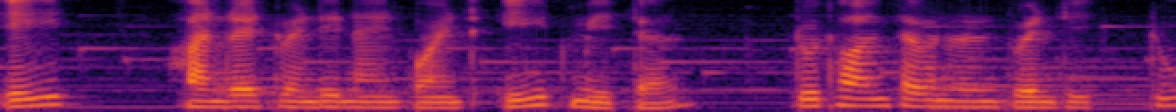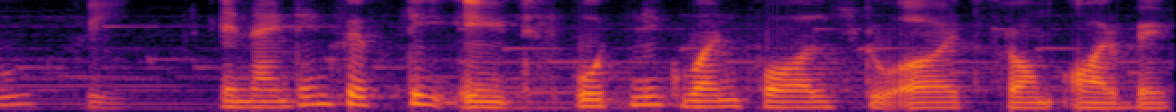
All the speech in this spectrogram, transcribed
829.8 meter, 2722 feet. In 1958, Sputnik 1 falls to Earth from orbit.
